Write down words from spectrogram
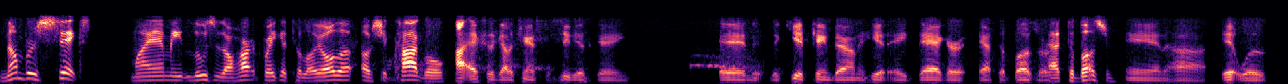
Number six, Miami loses a heartbreaker to Loyola of Chicago. I actually got a chance to see this game, and the kid came down and hit a dagger at the buzzer, At the buzzer. and uh, it was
